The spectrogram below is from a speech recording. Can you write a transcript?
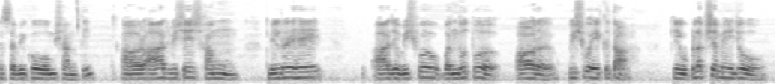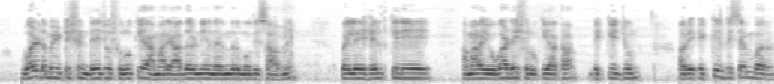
सभी को ओम शांति। और आज विशेष हम मिल रहे हैं आज विश्व बंधुत्व और विश्व एकता के उपलक्ष्य में जो वर्ल्ड मेडिटेशन डे जो शुरू किया हमारे आदरणीय नरेंद्र मोदी साहब ने, पहले हेल्थ के लिए हमारा योगा डे शुरू किया था 21 जून, और 21 दिसंबर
